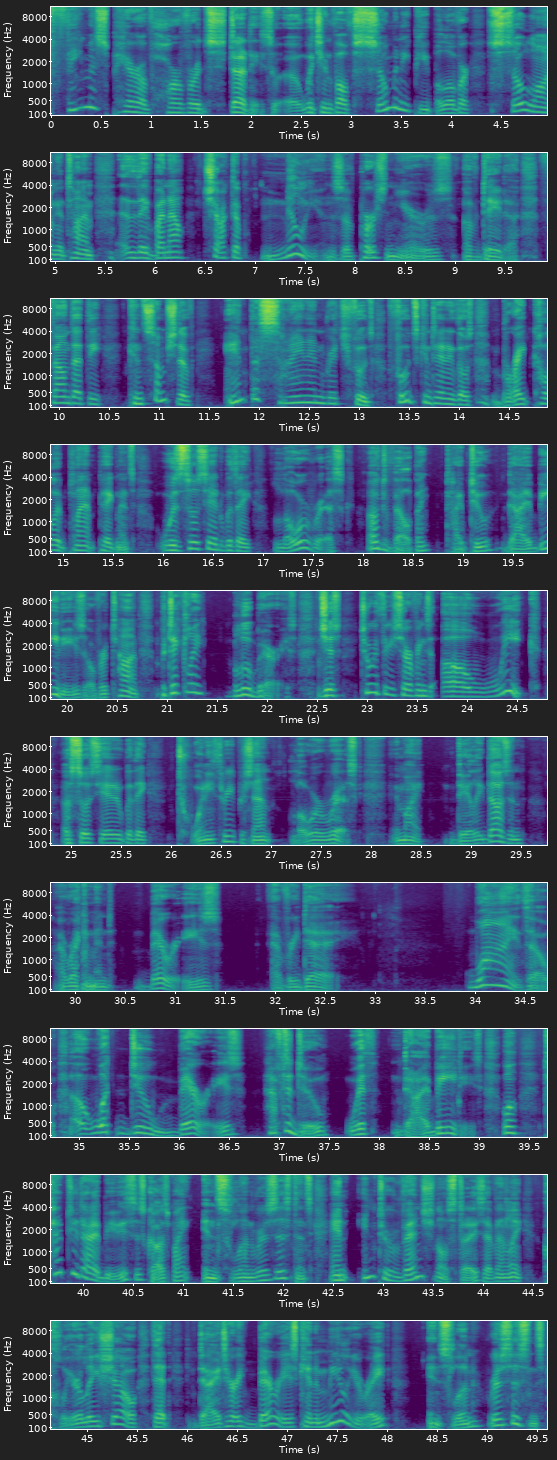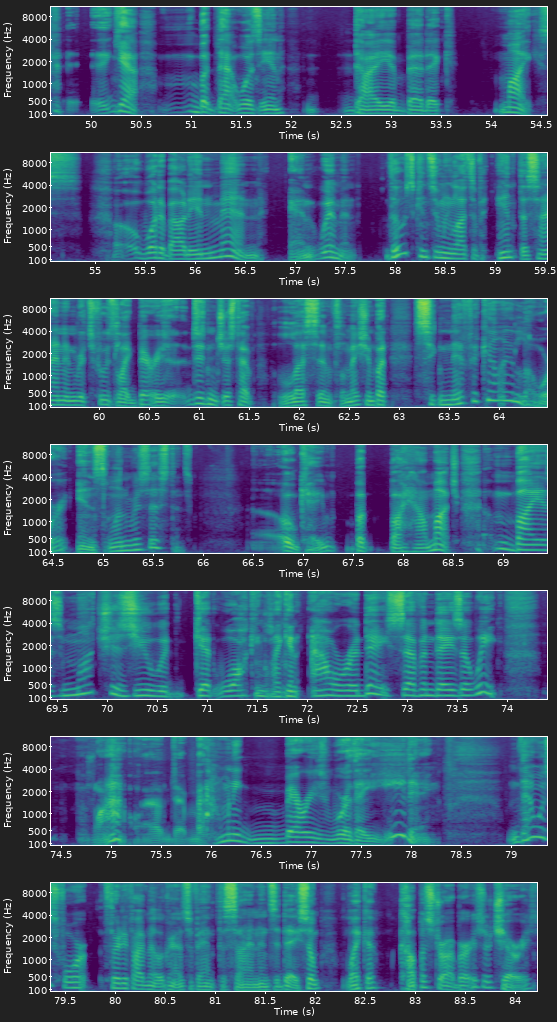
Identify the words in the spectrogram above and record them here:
famous pair of Harvard studies, uh, which involved so many people over so long a time, they've by now chalked up millions of person-years of data, found that the consumption of anthocyanin-rich foods, foods containing those bright-colored plant pigments, was associated with a lower risk of developing type 2 diabetes over time, particularly blueberries. Just two or three servings a week associated with a 23% lower risk. In my daily dozen, I recommend berries every day. Why, though? Uh, what do berries have to do with diabetes? Well, type 2 diabetes is caused by insulin resistance, and interventional studies evidently clearly show that dietary berries can ameliorate insulin resistance. Uh, yeah, but that was in diabetic mice. Uh, what about in men and women? Those consuming lots of anthocyanin-rich foods like berries didn't just have less inflammation, but significantly lower insulin resistance. Uh, OK, but by how much? By as much as you would get walking like an hour a day, seven days a week. Wow, uh, how many berries were they eating? That was for 35 milligrams of anthocyanins a day, so like a cup of strawberries or cherries,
